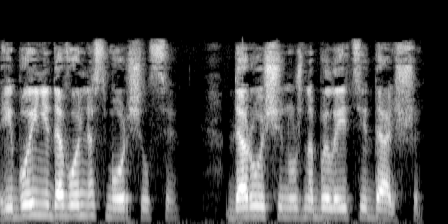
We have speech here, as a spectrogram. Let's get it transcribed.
Рябой недовольно сморщился. До рощи нужно было идти дальше.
